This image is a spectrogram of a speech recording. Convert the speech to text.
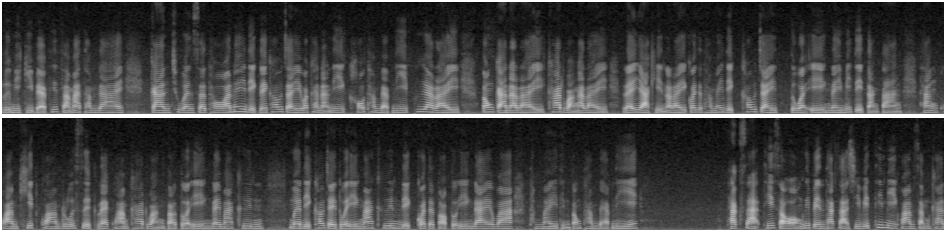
หรือมีกี่แบบที่สามารถทำได้ การชวนสะท้อนให้เด็กได้เข้าใจว่าขณะนี้เขาทำแบบนี้เพื่ออะไร ต้องการอะไร คาดหวังอะไร และอยากเห็นอะไรก็จะทำให้เด็กเข้าใจตัวเองในมิติต่างๆ ทั้งความคิดความรู้สึกและความคาดหวังต่อตัวเองได้มากขึ้นเมื่อเด็กเข้าใจตัวเองมากขึ้น เด็กก็จะตอบตัวเองได้ว่าทำไมถึงต้องทำแบบนี้ ทักษะที่ 2 ที่เป็นทักษะชีวิตที่มีความสำคัญ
